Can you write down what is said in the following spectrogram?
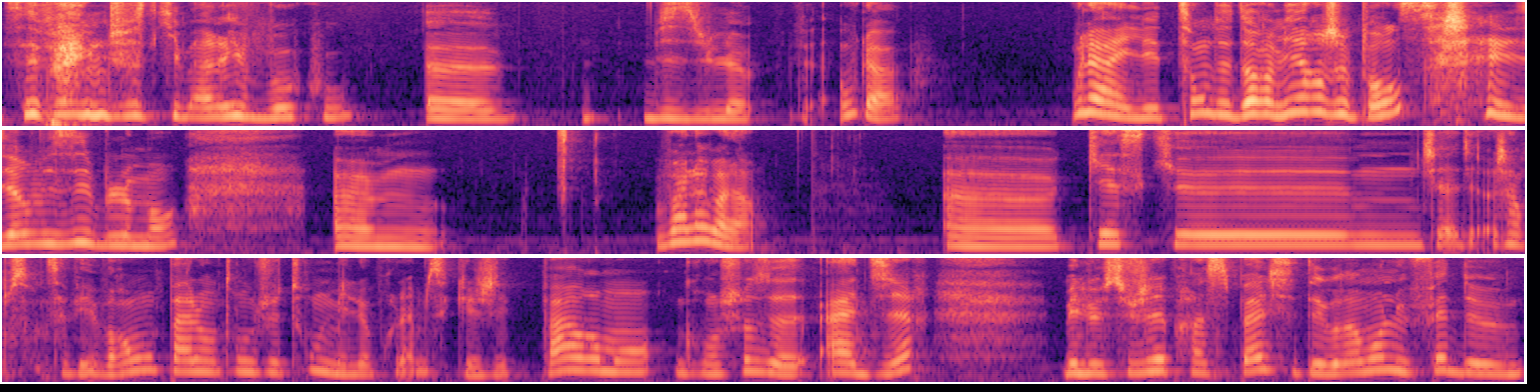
C'est pas une chose qui m'arrive beaucoup. Euh. Oula, Oula, il est temps de dormir, je pense. J'allais dire visiblement. Euh, voilà, voilà. Euh, Qu'est-ce que j'ai dire? J'ai l'impression que ça fait vraiment pas longtemps que je tourne, mais le problème c'est que j'ai pas vraiment grand chose à dire. Mais le sujet principal, c'était vraiment le fait de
